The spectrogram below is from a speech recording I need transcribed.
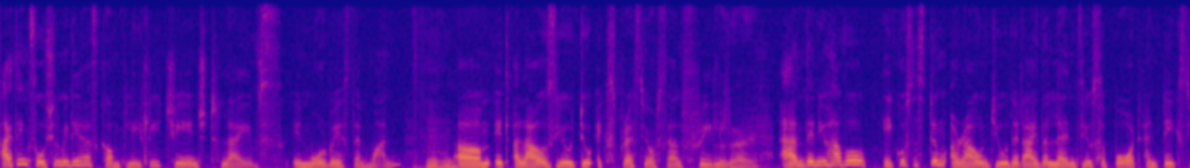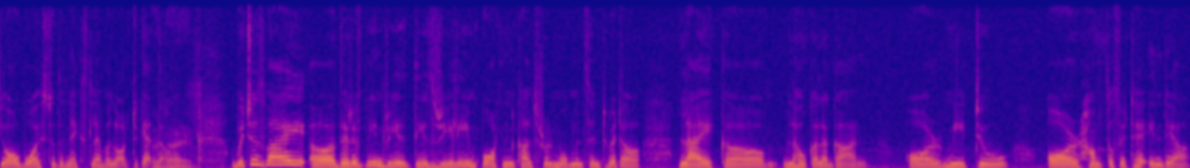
I think social media has completely changed lives in more ways than one. Mm-hmm. Um, it allows you to express yourself freely, right. and then you have a ecosystem around you that either lends you support and takes your voice to the next level altogether. Right. Which is why uh, there have been re- these really important cultural moments in Twitter, like uh, Lahu Ka or Me Too or Hum To Fit Hai India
